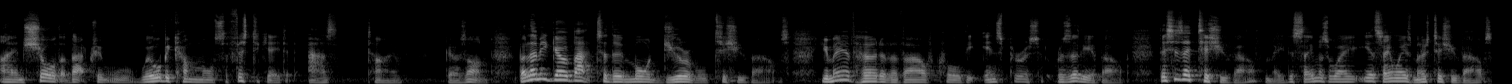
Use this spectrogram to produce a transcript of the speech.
I am sure that that treatment will become more sophisticated as time goes on. But let me go back to the more durable tissue valves. You may have heard of a valve called the Inspiris Resilia valve. This is a tissue valve made the same as way, yeah, the same way as most tissue valves,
